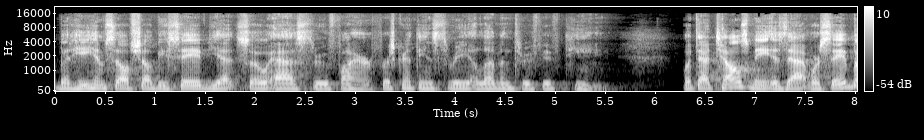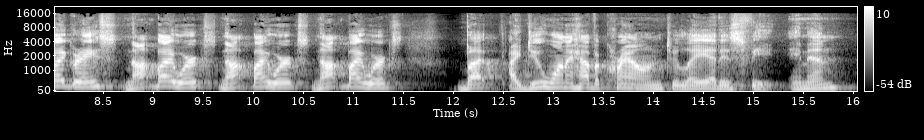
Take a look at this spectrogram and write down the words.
but he himself shall be saved, yet so as through fire. 1 Corinthians 3 11 through 15. What that tells me is that we're saved by grace, not by works, not by works, not by works, but I do want to have a crown to lay at his feet. Amen?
